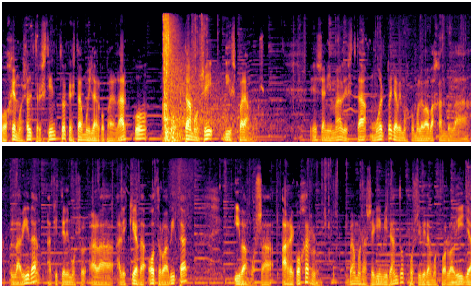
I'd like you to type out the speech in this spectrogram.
Cogemos el 300 que está muy largo para el arco, apuntamos y disparamos. Ese animal está muerto, ya vemos cómo le va bajando la, vida. Aquí tenemos a la, izquierda otro hábitat y vamos a, recogerlo. Vamos a seguir mirando por si viéramos por la orilla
